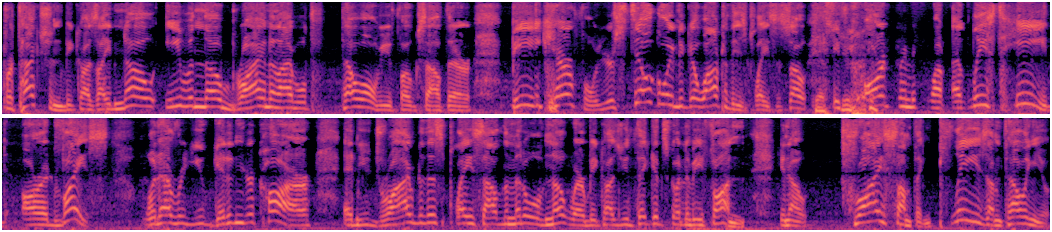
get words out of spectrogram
protection because I know even though Brian and I will tell all of you folks out there, be careful. You're still going to go out to these places. So Yes, if you are going to go out, at least heed our advice whenever you get in your car and you drive to this place out in the middle of nowhere because you think it's going to be fun. You know, try something. Please, I'm telling you.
